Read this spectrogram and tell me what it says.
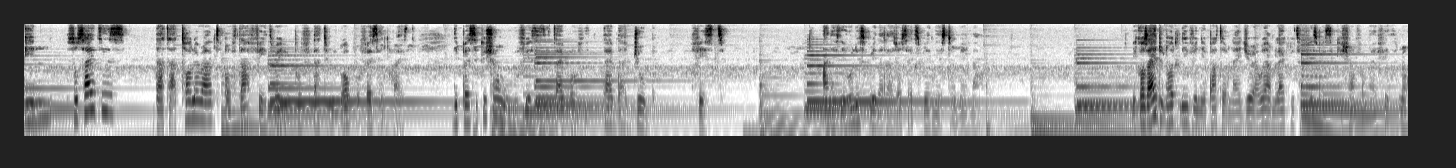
in societies that are tolerant of that faith where you prof- that we all profess in Christ, the persecution we will face is the type of the type that Job faced. And it's the Holy Spirit that has just explained this to me now. Because I do not live in a part of Nigeria where I'm likely to face persecution for my faith. No,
